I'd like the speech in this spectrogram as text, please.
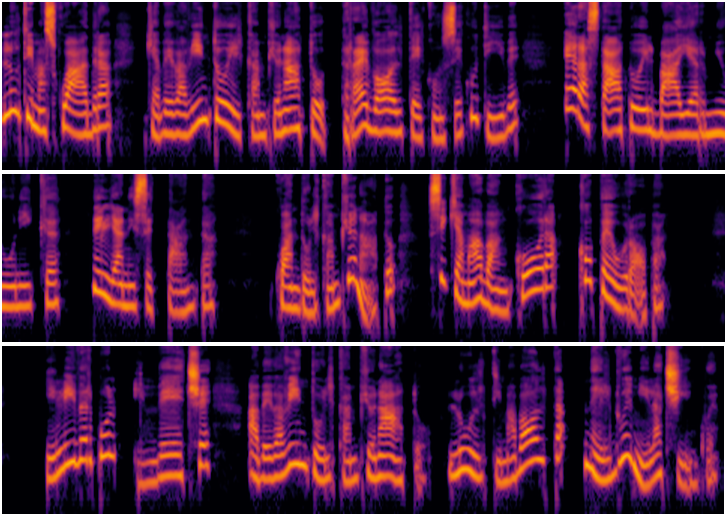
L'ultima squadra, che aveva vinto il campionato tre volte consecutive, era stato il Bayern Munich negli anni 70, quando il campionato si chiamava ancora Coppa Europa. Il Liverpool, invece, aveva vinto il campionato l'ultima volta nel 2005.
